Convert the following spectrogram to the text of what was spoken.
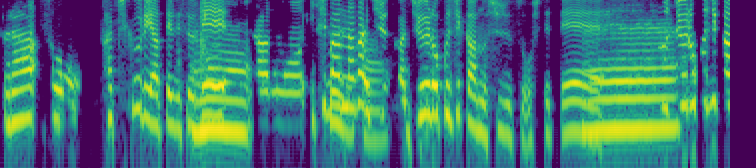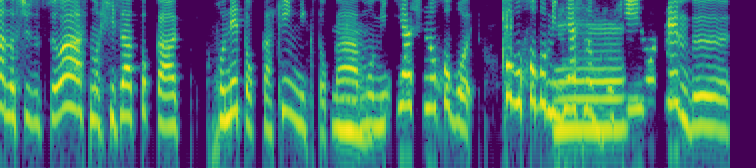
つら。そう。8クールやってるんですよ。で、あの、一番長い手術が16時間の手術をしてて、その16時間の手術は、その膝とか骨とか筋肉とか、うん、もう右足のほぼ、ほぼほぼ右足の部品を全部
